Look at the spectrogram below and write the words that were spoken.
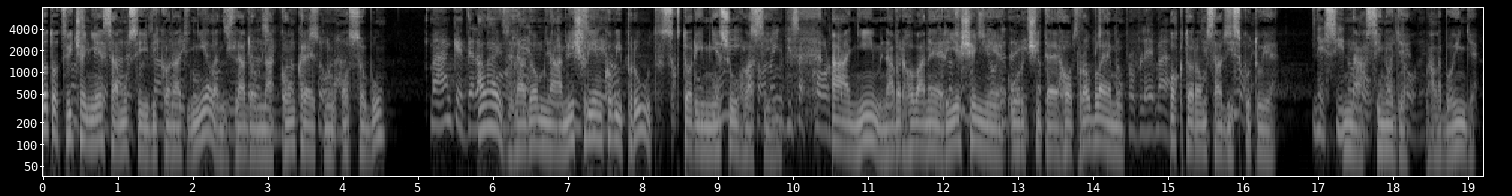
Toto cvičenie sa musí vykonať nielen vzhľadom na konkrétnu osobu, ale aj vzhľadom na myšlienkový prúd, s ktorým nesúhlasím, a ním navrhované riešenie určitého problému, o ktorom sa diskutuje na synode alebo inde.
